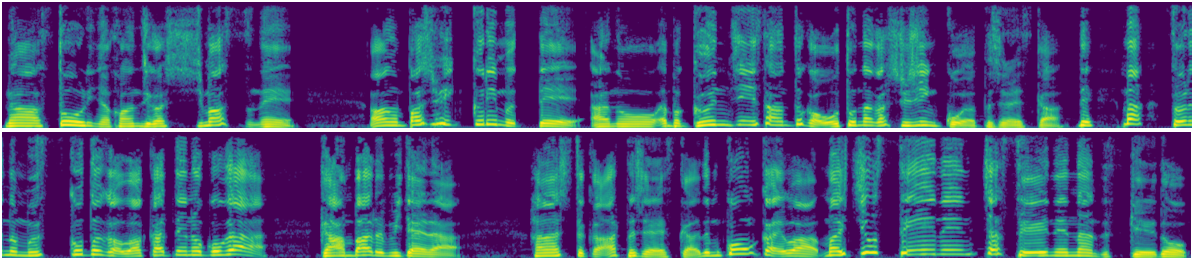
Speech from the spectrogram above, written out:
なストーリーな感じがしますね。あの、パシフィックリムって、あの、やっぱ軍人さんとか大人が主人公だったじゃないですか。で、まあ、それの息子とか若手の子が頑張るみたいな話とかあったじゃないですか。でも今回は、まあ一応青年っちゃ青年なんですけれど、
